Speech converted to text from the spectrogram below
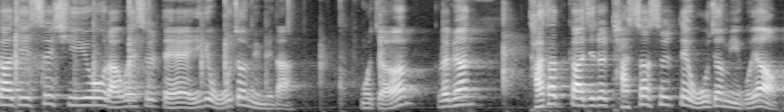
가지 쓰시오라고 했을 때 이게 5점입니다. 5점. 그러면 다섯 가지를 다 썼을 때 5점이고요.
